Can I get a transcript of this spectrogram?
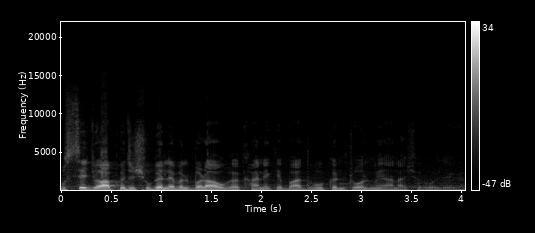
उससे जो आपका जो शुगर लेवल बड़ा होगा खाने के बाद, वो कंट्रोल में आना शुरू हो जाएगा।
